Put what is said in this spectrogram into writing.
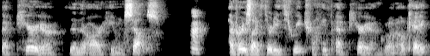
bacteria than there are human cells. Hmm. I've heard it's like 33 trillion bacteria. I'm going, okay.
